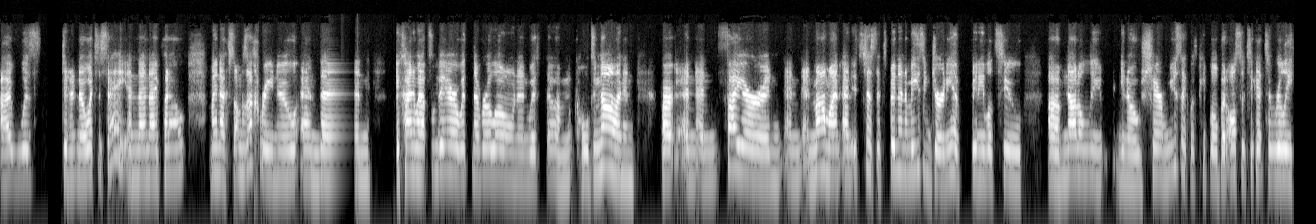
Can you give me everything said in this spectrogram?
I was didn't know what to say. And then I put out my next song, Zachrenu, and then it kind of went up from there with Never Alone and with um, Holding On and and and Fire and and and Mama. And, it's just it's been an amazing journey. I've been able to um, not only you know share music with people, but also to get to really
